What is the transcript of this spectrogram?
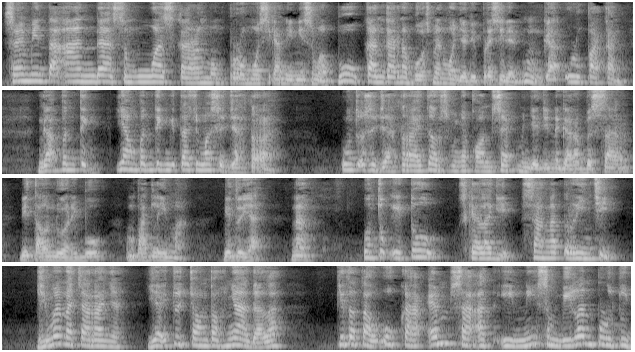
Saya minta Anda semua sekarang mempromosikan ini semua. Bukan karena Bosman mau jadi presiden. Enggak, lupakan. Enggak penting. Yang penting kita cuma sejahtera. Untuk sejahtera itu harus punya konsep menjadi negara besar di tahun 2045. Gitu ya. Nah, untuk itu sekali lagi sangat rinci. Gimana caranya? Yaitu contohnya adalah kita tahu UKM saat ini 97%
